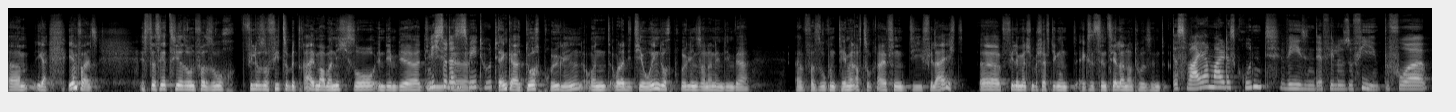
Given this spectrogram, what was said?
ähm, egal. Ebenfalls ist das jetzt hier so ein Versuch, Philosophie zu betreiben, aber nicht so, indem wir die nicht so, dass äh. Denker durchprügeln und oder die Theorien durchprügeln, sondern indem wir äh, versuchen, Themen aufzugreifen, die vielleicht äh, viele Menschen beschäftigen und existenzieller Natur sind. Das war ja mal das Grundwesen der Philosophie, bevor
